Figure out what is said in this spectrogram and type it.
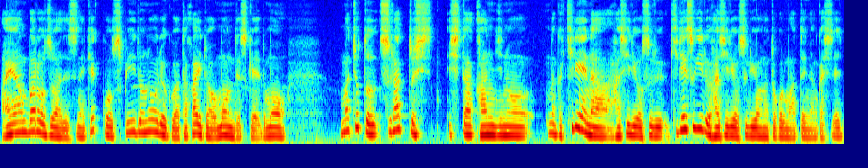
アイアンバローズはですね、結構スピード能力は高いとは思うんですけれども、まあ、ちょっとスラッとした感じの、なんか綺麗な走りをする、綺麗すぎる走りをするようなところもあったりなんかして、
